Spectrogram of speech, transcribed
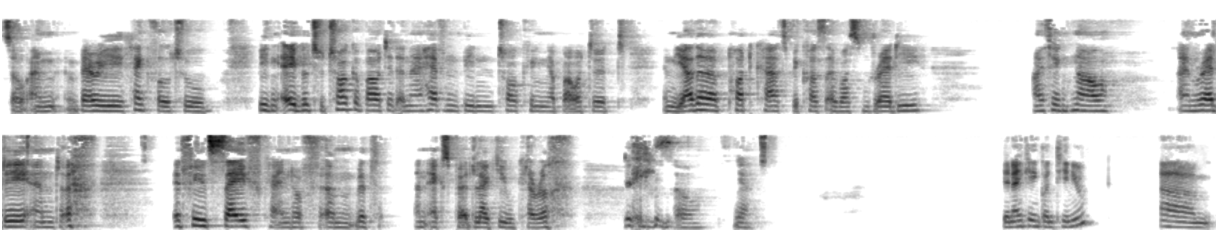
So I'm very thankful to being able to talk about it, and I haven't been talking about it in the other podcast because I wasn't ready. I think now I'm ready, and uh, it feels safe, kind of, um, with an expert like you, Carol. so yeah. Then I can continue. Um,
